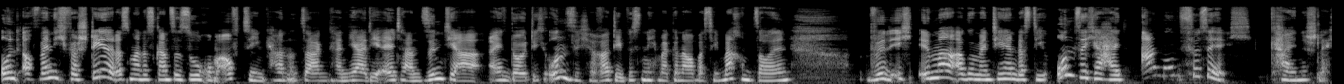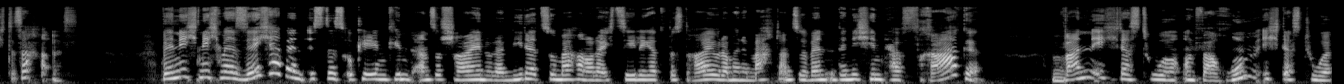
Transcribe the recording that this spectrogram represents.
Und auch wenn ich verstehe, dass man das Ganze so rum aufziehen kann und sagen kann, ja, die Eltern sind ja eindeutig unsicherer, die wissen nicht mehr genau, was sie machen sollen würde ich immer argumentieren, dass die Unsicherheit an und für sich keine schlechte Sache ist. Wenn ich nicht mehr sicher bin, ist es okay, ein Kind anzuschreien oder niederzumachen oder ich zähle jetzt bis drei oder meine Macht anzuwenden. Wenn ich hinterfrage, wann ich das tue und warum ich das tue,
